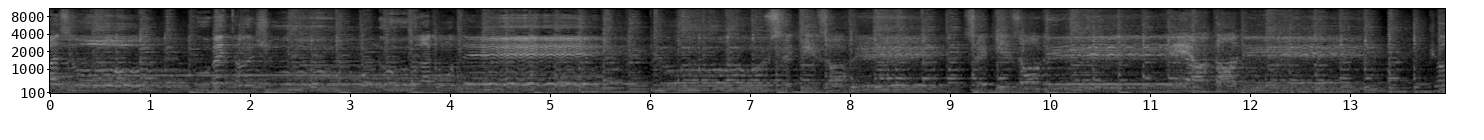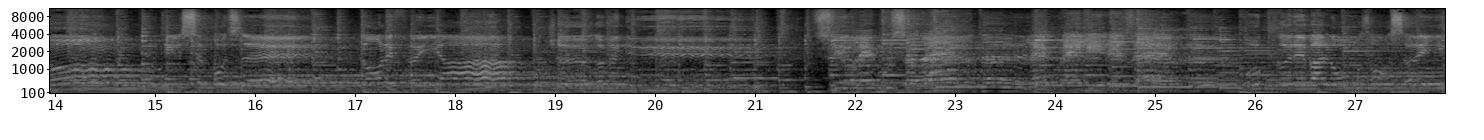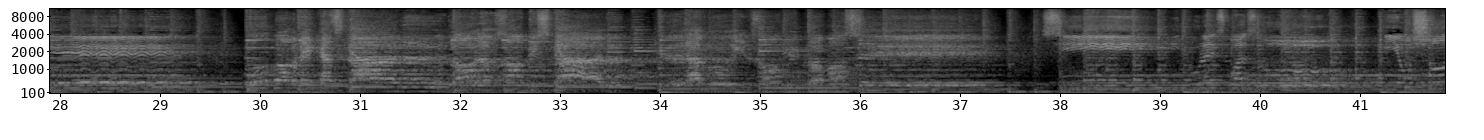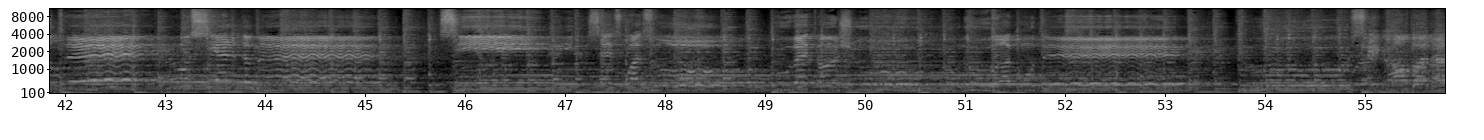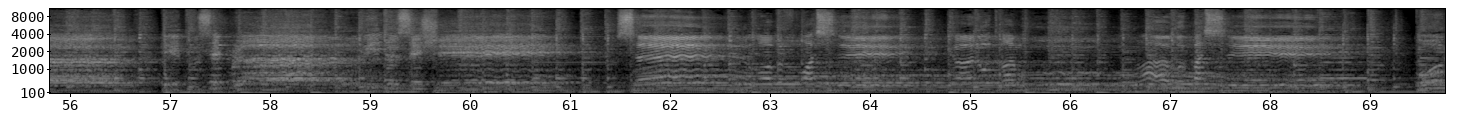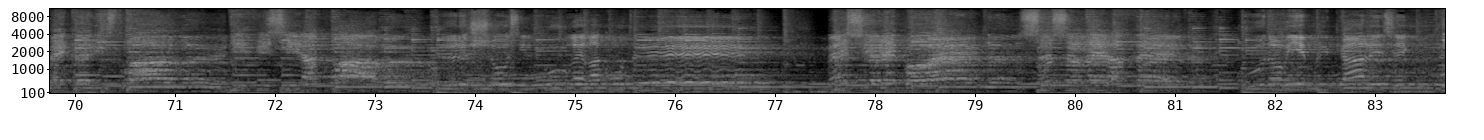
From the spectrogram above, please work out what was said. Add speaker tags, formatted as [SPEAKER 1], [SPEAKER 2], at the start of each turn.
[SPEAKER 1] oiseaux pouvaient un ils
[SPEAKER 2] ont vu commencer.
[SPEAKER 1] si tous les oiseaux qui ont chanté au ciel de mer, si tous ces oiseaux pouvaient un jour nous raconter
[SPEAKER 2] Tous ces grands bonheurs et tous ces pleurs vite séchés.
[SPEAKER 1] ces robes froissées
[SPEAKER 2] Oh mais que d'histoire difficile à croire
[SPEAKER 1] que de choses il pourrait raconter.
[SPEAKER 2] Messieurs les poètes, ce serait la fête
[SPEAKER 1] Vous n'auriez plus qu'à les écouter.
